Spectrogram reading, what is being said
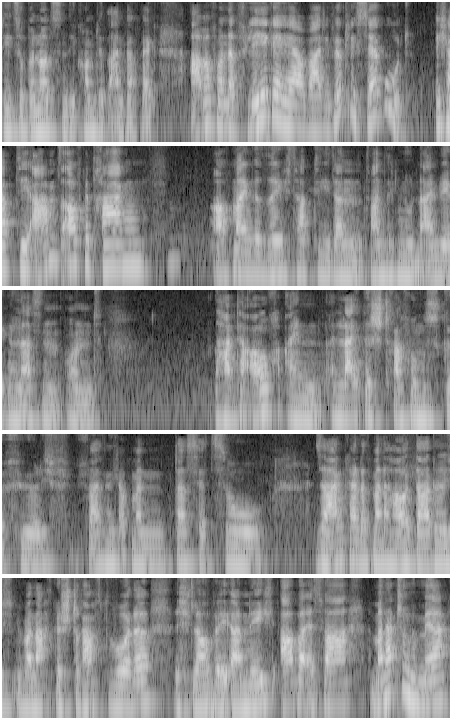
die zu benutzen. Die kommt jetzt einfach weg. Aber von der Pflege her war die wirklich sehr gut. Ich habe die abends aufgetragen auf mein Gesicht, habe die dann 20 Minuten einwirken lassen und hatte auch ein, ein leichtes Straffungsgefühl. Ich, ich, weiß nicht, ob man das jetzt so sagen kann, dass meine Haut dadurch über Nacht gestrafft wurde. Ich glaube eher nicht. Aber es war, man hat schon gemerkt,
